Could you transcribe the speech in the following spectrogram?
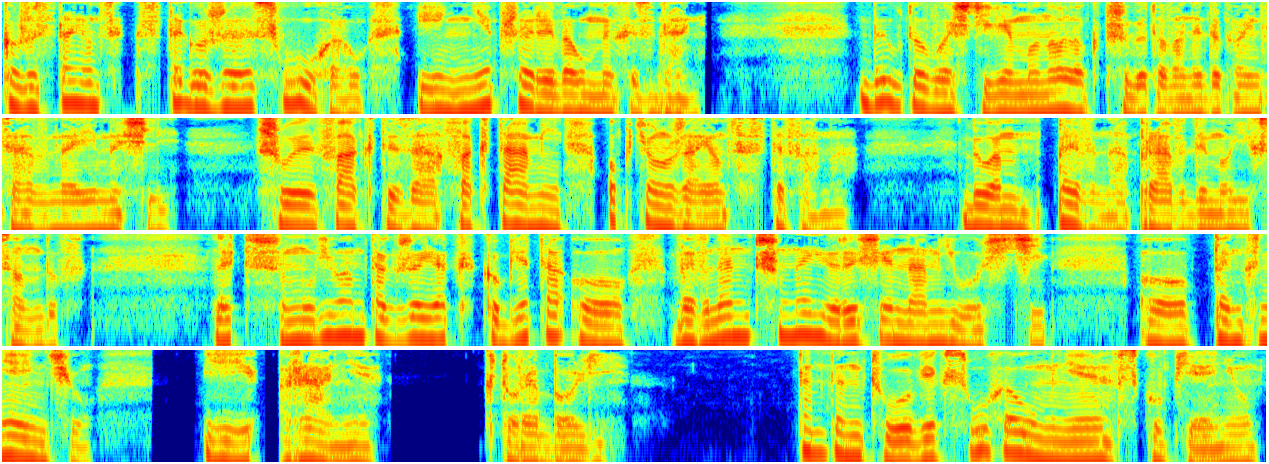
korzystając z tego, że słuchał i nie przerywał mych zdań. Był to właściwie monolog przygotowany do końca w mej myśli. Szły fakty za faktami, obciążając Stefana. Byłam pewna prawdy moich sądów, lecz mówiłam także jak kobieta o wewnętrznej rysie na miłości, o pęknięciu i ranie, która boli. Tamten człowiek słuchał mnie w skupieniu.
